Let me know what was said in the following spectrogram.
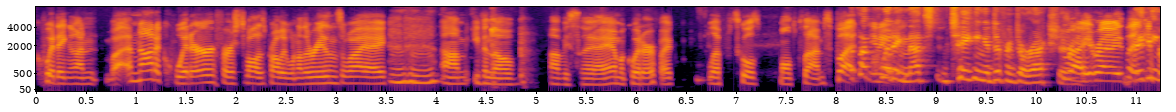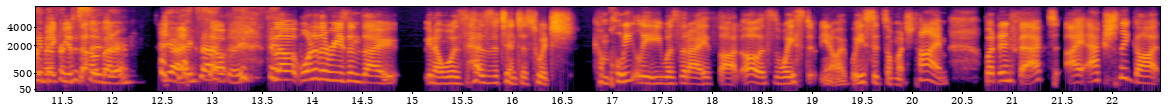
quitting on i'm not a quitter first of all is probably one of the reasons why i mm-hmm. um, even though obviously i am a quitter if i left schools multiple times but that's not quitting know, that's taking a different direction. Right right. Thank making you for making it sound better. yeah exactly. so, so one of the reasons i you know was hesitant to switch completely was that I thought, oh, this is a waste, you know, I've wasted so much time. But in fact, I actually got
